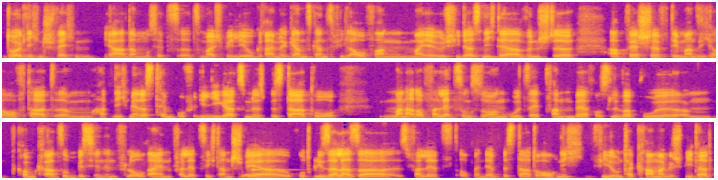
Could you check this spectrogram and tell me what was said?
deutlichen Schwächen. Ja, da muss jetzt äh, zum Beispiel Leo Greimel ganz, ganz viel auffangen. Maya Yoshida ist nicht der erwünschte Abwehrchef, den man sich erhofft hat, ähm, hat nicht mehr das Tempo für die Liga, zumindest bis dato. Man hat auch Verletzungssorgen, holt Sepp Vandenberg aus Liverpool, ähm, kommt gerade so ein bisschen in Flow rein, verletzt sich dann schwer. Rodri Salazar ist verletzt, auch wenn der bis dato auch nicht viel unter Kramer gespielt hat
